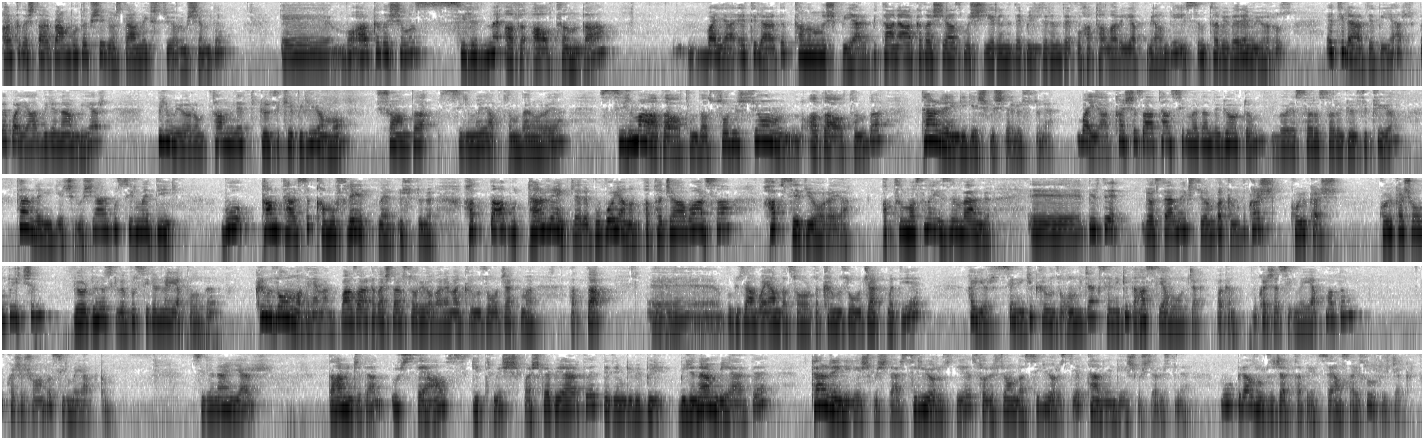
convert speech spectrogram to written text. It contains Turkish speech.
Arkadaşlar ben burada bir şey göstermek istiyorum şimdi. Ee, bu arkadaşımız silinme adı altında bayağı etilerde tanınmış bir yer. Bir tane arkadaş yazmış yerini de bildirin de bu hataları yapmayalım diye isim tabi veremiyoruz. Etilerde bir yer ve bayağı bilinen bir yer. Bilmiyorum tam net gözükebiliyor mu? Şu anda silme yaptım ben oraya. Silme adı altında, solüsyon adı altında ten rengi geçmişler üstüne. Bayağı kaşı zaten silmeden de gördüm. Böyle sarı sarı gözüküyor. Ten rengi geçirmiş. Yani bu silme değil. Bu tam tersi kamufle etme üstünü. Hatta bu ten renkleri bu boyanın atacağı varsa hapsediyor oraya. Atılmasına izin vermiyor. Ee, bir de göstermek istiyorum. Bakın bu kaş koyu kaş. Koyu kaş olduğu için gördüğünüz gibi bu silinme yapıldı. Kırmızı olmadı hemen. Bazı arkadaşlar soruyorlar hemen kırmızı olacak mı? Hatta eee, bu güzel bayan da sordu kırmızı olacak mı diye. Hayır seninki kırmızı olmayacak seninki daha siyah olacak. Bakın bu kaşa silme yapmadım. Bu kaşa şu anda silme yaptım. Silinen yer daha önceden 3 seans gitmiş başka bir yerde dediğim gibi bil- bilinen bir yerde ten rengi geçmişler siliyoruz diye solüsyonla siliyoruz diye ten rengi geçmişler üstüne. Bu biraz uzayacak tabii seans sayısı uzayacak.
